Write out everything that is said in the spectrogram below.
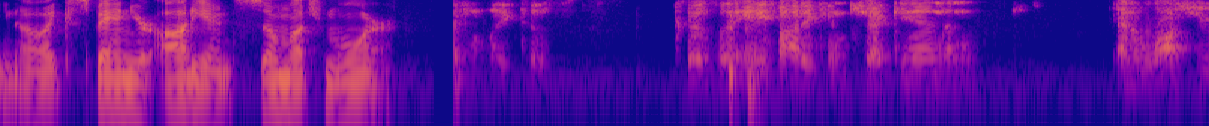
you know, expand your audience so much more. definitely because because uh, anybody can check in and and watch you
